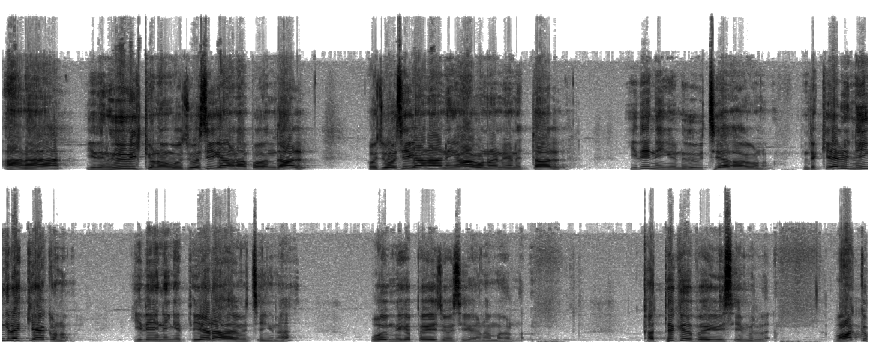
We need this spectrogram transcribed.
ஆனால் இது நிரூபிக்கணும். ஒரு ஜோசிகானா பிறந்தால் ஓ ஒரு ஜோசிகானா நீங்கள் ஆகணும்னு நினைத்தால் இதை நீங்கள் நிரூபித்தே ஆகணும். இந்த கேள்வி நீங்களே கேட்கணும். இதை நீங்கள் தேட ஆரம்பிச்சிங்கன்னா ஒரு மிகப்பெரிய ஜோசிகானா மாறலாம் கற்றுக்க பெரிய விஷயம் இல்லை. வாக்கு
